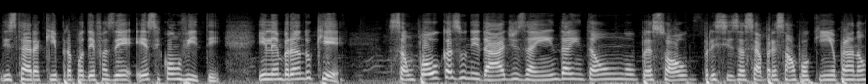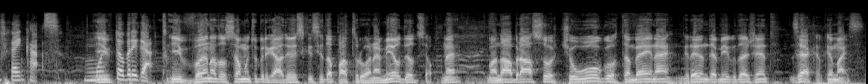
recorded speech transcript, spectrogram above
de estar aqui para poder fazer esse convite. E lembrando que são poucas unidades ainda, então o pessoal precisa se apressar um pouquinho para não ficar em casa. Muito I, obrigado. Ivana do céu, muito obrigado. Eu esqueci da patroa, né? Meu Deus do céu, né? Mandar um abraço, tio Hugo também, né? Grande amigo da gente. Zeca, o que mais?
